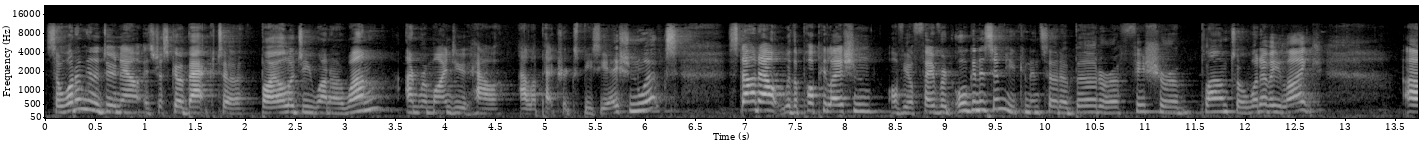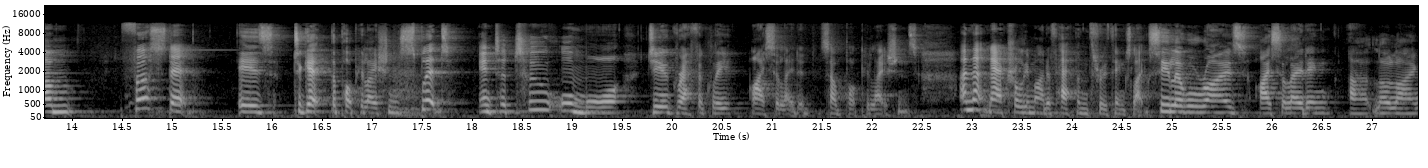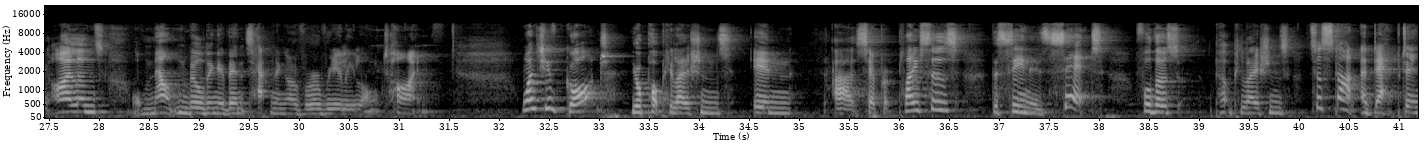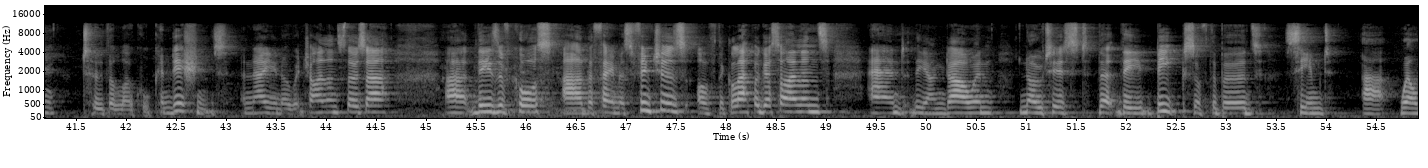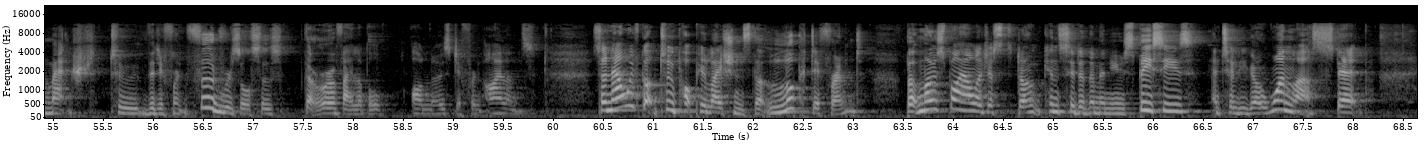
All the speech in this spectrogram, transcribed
So what I'm going to do now is just go back to Biology 101 and remind you how allopatric speciation works. Start out with a population of your favourite organism. You can insert a bird or a fish or a plant or whatever you like. Um, first step is to get the population split into two or more geographically isolated subpopulations. And that naturally might have happened through things like sea level rise, isolating uh, low-lying islands, or mountain building events happening over a really long time. Once you've got your populations in uh, separate places, the scene is set for those populations to start adapting to the local conditions. And now you know which islands those are. Uh, these, of course, are the famous finches of the Galapagos Islands, and the young Darwin noticed that the beaks of the birds seemed uh, well matched to the different food resources that were available on those different islands. So now we've got two populations that look different, but most biologists don't consider them a new species until you go one last step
